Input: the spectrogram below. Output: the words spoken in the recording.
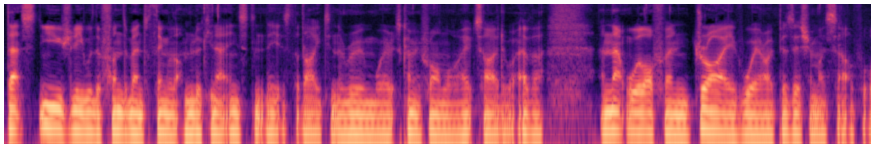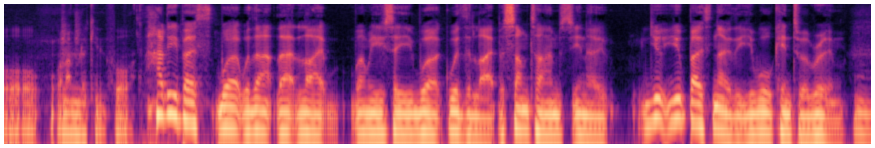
that's usually with the fundamental thing that i'm looking at instantly is the light in the room where it's coming from or outside or whatever and that will often drive where i position myself or what i'm looking for How do you both work without that, that light? When you say you work with the light, but sometimes, you know, you, you both know that you walk into a room hmm.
